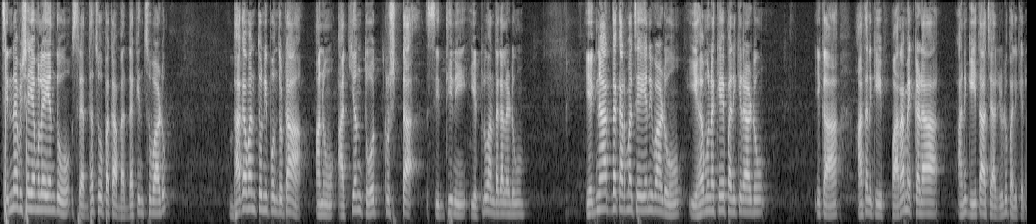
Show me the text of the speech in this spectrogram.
చిన్న విషయములయందు శ్రద్ధ చూపక బద్దకించువాడు. భగవంతుని పొందుట అను అత్యంతోత్కృష్ట సిద్ధిని ఎట్లు అందగలడు? యజ్ఞార్థ కర్మ చేయని వాడు ఇహమునకే పనికిరాడు. ఇక అతనికి పరమెక్కడా అని గీతాచార్యుడు పలికెను.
